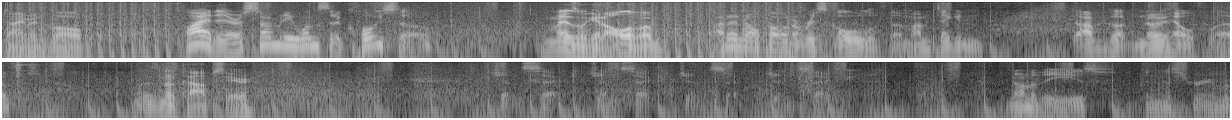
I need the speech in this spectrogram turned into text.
diamond vault. Why? There are so many ones that are closer. I might as well get all of them. I don't know if I want to risk all of them. I'm taking. I've got no health left. There's no cops here. Gensec, Gensec, Gensec, Gensec. None of these in this room are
